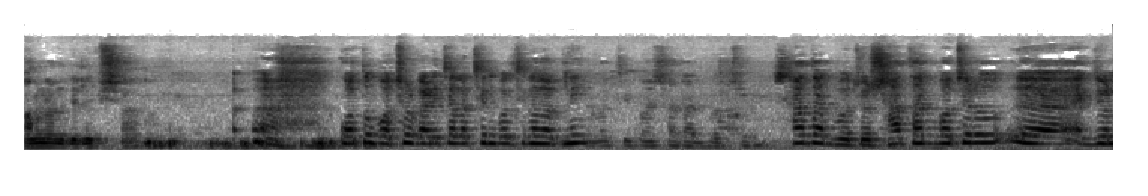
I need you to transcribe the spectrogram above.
আমার নাম দিলীপ শাহ। কত বছর গাড়ি চালাচ্ছেন বলছিলেন আপনি? সাত আট বছর। সাত আট বছর। সাত আট বছরও একজন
